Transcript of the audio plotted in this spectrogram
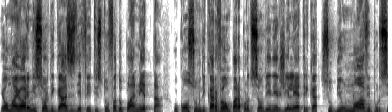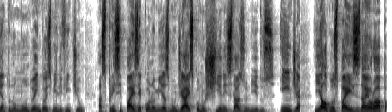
é o maior emissor de gases de efeito estufa do planeta. O consumo de carvão para a produção de energia elétrica subiu 9% no mundo em 2021. As principais economias mundiais, como China, Estados Unidos, Índia e alguns países da Europa,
